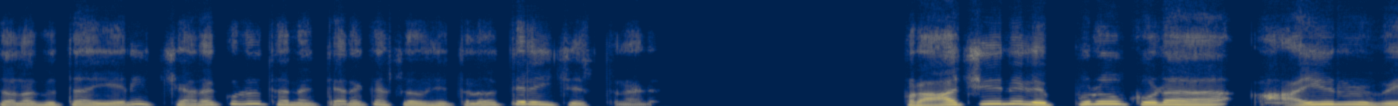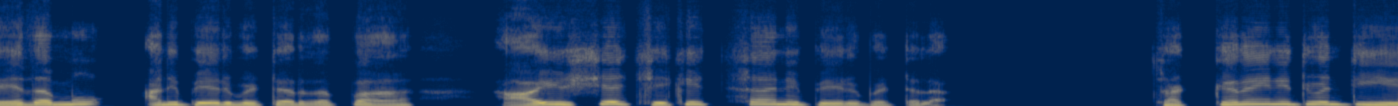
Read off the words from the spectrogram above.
తొలగుతాయి అని చరకుడు తన తెరక సంహితలో తెలియచేస్తున్నాడు ప్రాచీనులు ఎప్పుడూ కూడా ఆయుర్వేదము అని పేరు పెట్టారు తప్ప ఆయుష్య చికిత్స అని పేరు పెట్టల. చక్కనైనటువంటి ఈ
